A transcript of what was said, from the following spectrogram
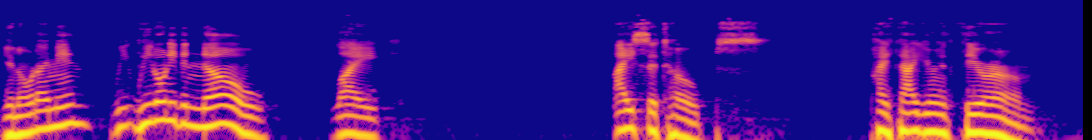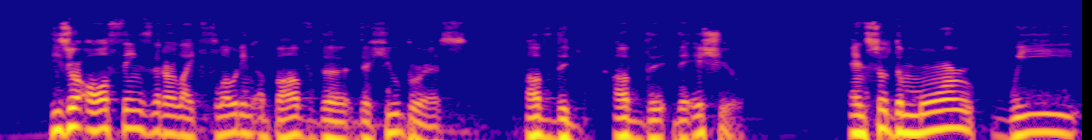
You know what I mean? We we don't even know like isotopes, Pythagorean theorem. These are all things that are like floating above the the hubris of the of the the issue. And so the more we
